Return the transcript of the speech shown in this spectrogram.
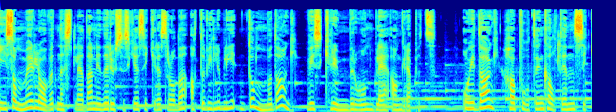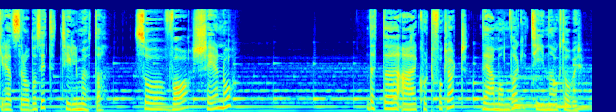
I sommer lovet nestlederen i det russiske sikkerhetsrådet at det ville bli dommedag hvis Krymbroen ble angrepet. Og i dag har Putin kalt inn sikkerhetsrådet sitt til møte. Så hva skjer nå? Dette er Kort forklart. Det er mandag 10. oktober.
